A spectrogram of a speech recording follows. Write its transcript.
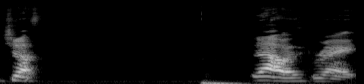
Just. That was great.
